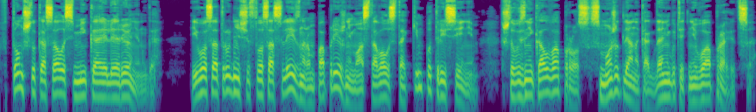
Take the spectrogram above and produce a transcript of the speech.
в том, что касалось Микаэля Рёнинга — его сотрудничество со Слейзнером по-прежнему оставалось таким потрясением, что возникал вопрос, сможет ли она когда-нибудь от него оправиться.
